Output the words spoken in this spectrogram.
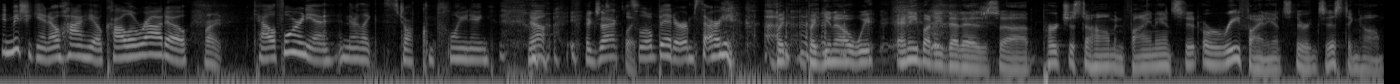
in Michigan, Ohio, Colorado, Right. California, and they're like, stop complaining. Yeah. Exactly. It's a little bitter. I'm sorry. but but you know we anybody that has uh, purchased a home and financed it or refinanced their existing home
